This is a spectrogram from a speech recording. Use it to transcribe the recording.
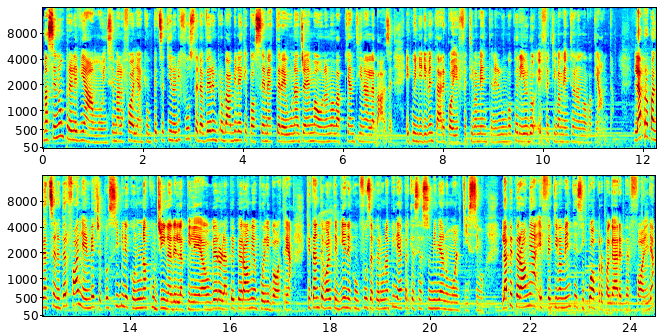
Ma se non preleviamo insieme alla foglia anche un pezzettino di fusto, è davvero improbabile che possa emettere una gemma o una nuova piantina alla base e quindi diventare poi effettivamente nel lungo periodo effettivamente una nuova pianta pianta. La propagazione per foglia è invece possibile con una cugina della pilea, ovvero la peperomia polibotria, che tante volte viene confusa per una pilea perché si assomigliano moltissimo. La peperomia effettivamente si può propagare per foglia,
